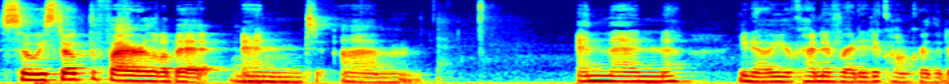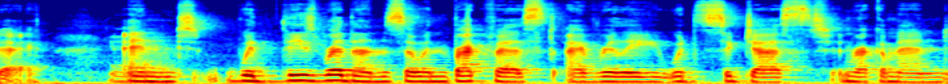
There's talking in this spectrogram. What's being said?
So we stoke the fire a little bit mm-hmm. and um and then, you know, you're kind of ready to conquer the day. And with these rhythms, so in breakfast, I really would suggest and recommend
